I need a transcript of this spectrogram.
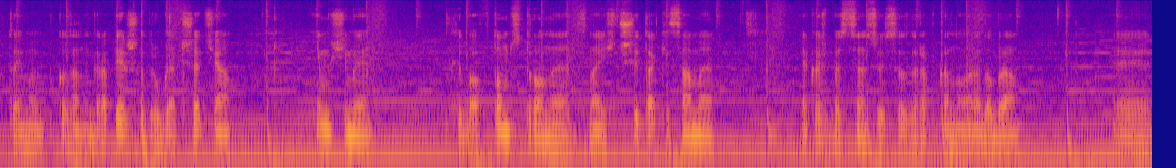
Tutaj mamy pokazane gra pierwsza, druga, trzecia i musimy chyba w tą stronę znaleźć trzy takie same. Jakaś bez sensu jest ta zdrabka, no ale dobra. Yy,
